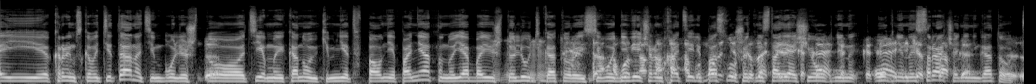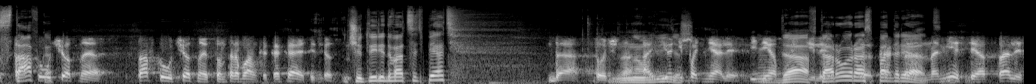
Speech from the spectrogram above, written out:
и Крымского Титана, тем более, что да. тема экономики мне вполне понятна, но я боюсь, что люди, которые да, сегодня а вечером а, хотели а послушать сказать, настоящий какая, огненный, какая огненный срач, ставка, они не готовы. Ставка, ставка учетная. Ставка учетная Центробанка какая сейчас? 4,25. Да, точно. Ну, а видишь. ее не подняли и не опустили. Да, второй раз подряд. На месте остались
